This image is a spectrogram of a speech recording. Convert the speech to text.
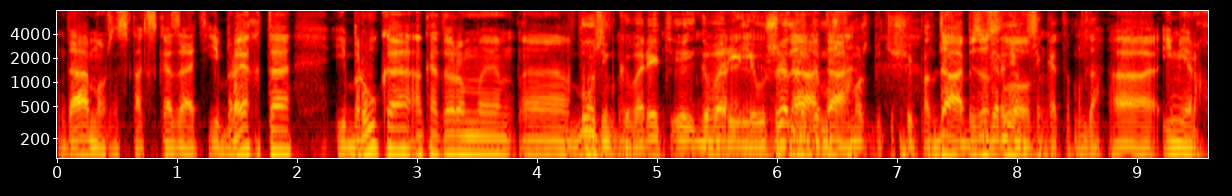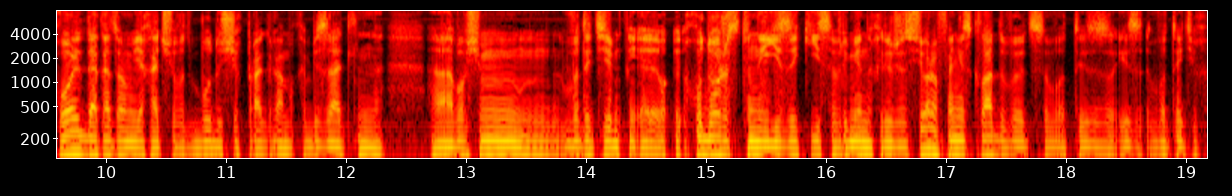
да, можно так сказать, и Брехта, и Брука, о котором мы... Э, Будем просто... говорить, э, говорили да, уже, да, но думаю, да. что, может быть, еще и под... Да, безусловно. к этому, да. Э, и Мерхольд, о котором я хочу вот в будущих программах обязательно. Э, в общем, вот эти э, художественные языки современных режиссеров, они складываются вот из, из вот этих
